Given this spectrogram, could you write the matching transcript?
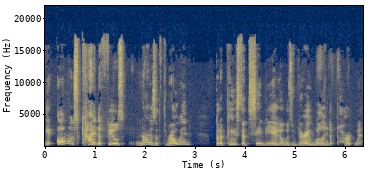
It almost kind of feels not as a throw in, but a piece that San Diego was very willing to part with.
